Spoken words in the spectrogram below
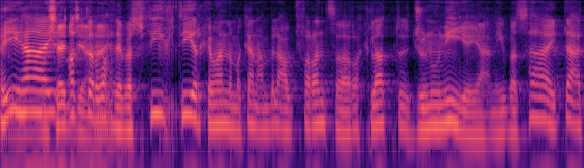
هي هاي أكثر هاي. وحدة بس في كتير كمان لما كان عم بيلعب بفرنسا ركلات جنونية يعني بس هاي تاعت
